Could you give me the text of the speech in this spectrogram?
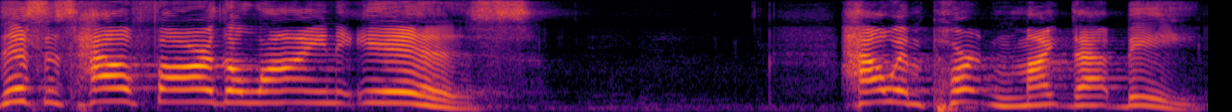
This is how far the line is. How important might that be?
